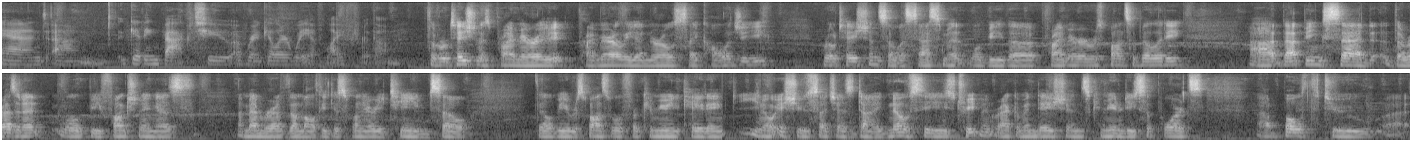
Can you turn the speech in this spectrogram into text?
and um, getting back to a regular way of life for them. The rotation is primary, primarily a neuropsychology rotation, so assessment will be the primary responsibility. Uh, that being said, the resident will be functioning as a member of the multidisciplinary team. So they'll be responsible for communicating, you know, issues such as diagnoses, treatment recommendations, community supports, uh, both to uh,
